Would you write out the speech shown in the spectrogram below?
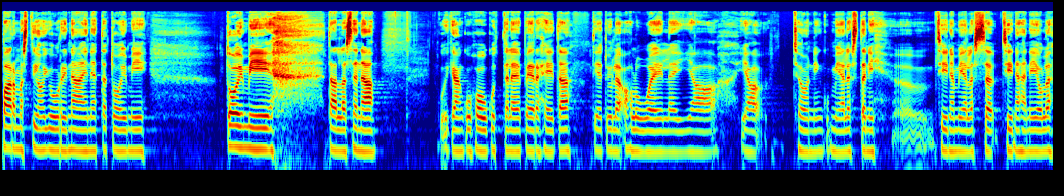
varmasti on juuri näin, että toimii, toimii tällaisena ikään kuin houkuttelee perheitä tietyille alueille ja, ja se on niin kuin mielestäni siinä mielessä, siinähän ei ole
